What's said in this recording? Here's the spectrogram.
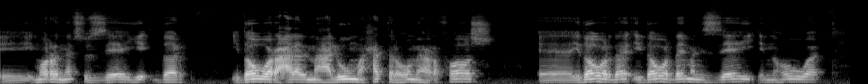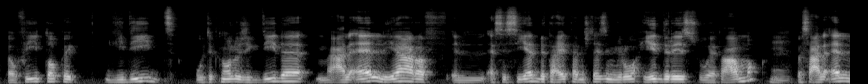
آه، يمرن نفسه إزاي يقدر يدور على المعلومة حتى لو هو ما يعرفهاش آه، يدور ده يدور دايما إزاي إن هو لو في topic جديد و technology جديدة على الأقل يعرف الأساسيات بتاعتها مش لازم يروح يدرس ويتعمق مم. بس على الأقل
